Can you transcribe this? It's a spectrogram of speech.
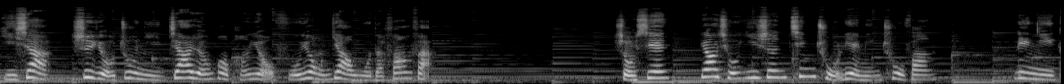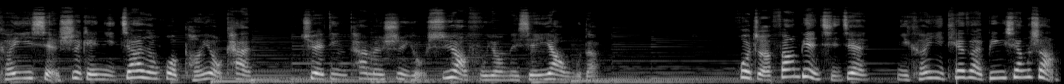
以下是有助你家人或朋友服用药物的方法。首先，要求医生清楚列明处方，令你可以显示给你家人或朋友看，确定他们是有需要服用那些药物的。或者方便起见，你可以贴在冰箱上。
